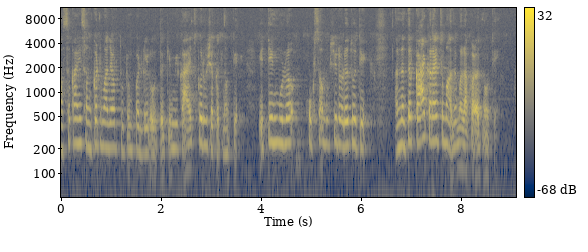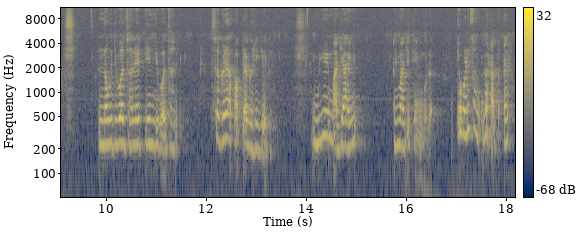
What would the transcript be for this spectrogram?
असं काही संकट माझ्यावर तुटून पडलेलं होतं की मी कायच करू शकत नव्हते. हे तीन मुलं ओक्साबोक्शी रडत होते. आणि नंतर काय करायचं माझं मला कळत नव्हते. नऊ दिवस झाले तीन दिवस झाले. सगळे आपापल्या घरी गेले. मी माझी आई आणि माझी तीन मुलं तेवढीच आम्ही घरात राहिलो.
